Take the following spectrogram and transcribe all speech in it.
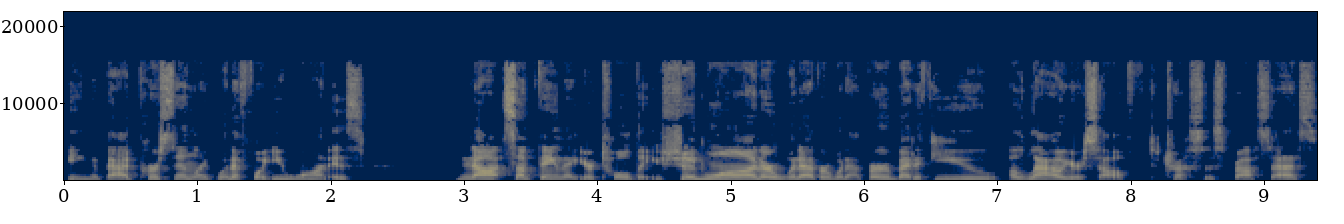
being a bad person like what if what you want is not something that you're told that you should want or whatever, whatever. But if you allow yourself to trust this process,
